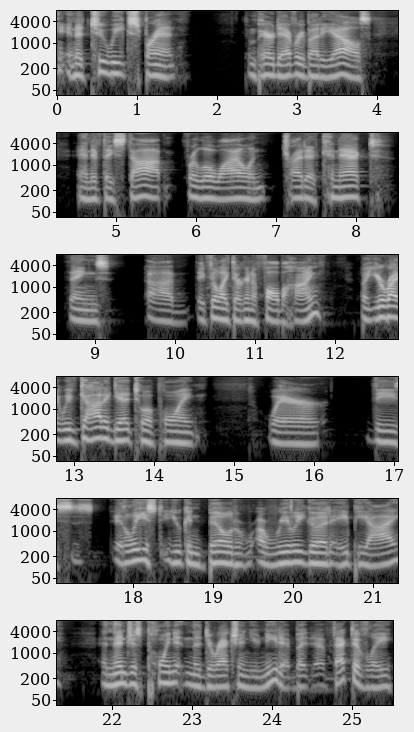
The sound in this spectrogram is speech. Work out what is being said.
in a 2 week sprint compared to everybody else. And if they stop for a little while and try to connect things uh, they feel like they're going to fall behind. But you're right we've got to get to a point where these at least you can build a really good API and then just point it in the direction you need it. But effectively,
